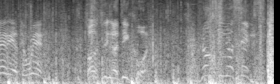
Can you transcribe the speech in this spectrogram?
area to win. Tossing a decoy. Approaching your six.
